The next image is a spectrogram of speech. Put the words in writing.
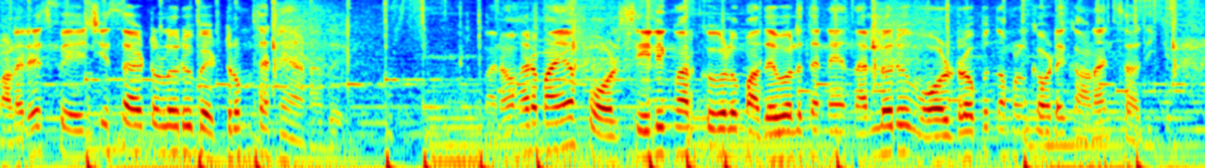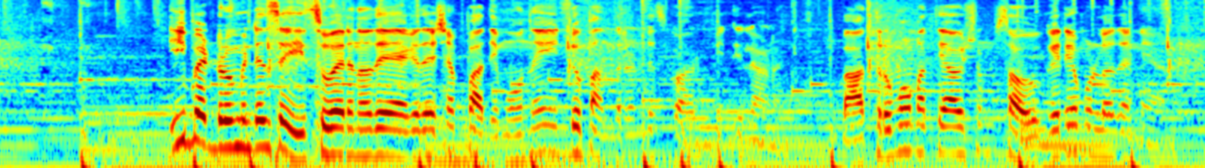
വളരെ സ്പേഷ്യസ് ആയിട്ടുള്ള ഒരു ബെഡ്റൂം തന്നെയാണത്. മനോഹരമായ ഫോൾ സീലിംഗ് വർക്കുകളും അതേപോലെ തന്നെ നല്ലൊരു വാൾഡ്രോബും നമ്മൾക്ക് അവിടെ കാണാൻ സാധിക്കും. ഈ ബെഡ്റൂമിന്റെ സൈസ് വരുന്നത് ഏകദേശം പതിമൂന്ന് ഇന്റു പന്ത്രണ്ട് സ്ക്വയർ ഫീറ്റിലാണ് ബാത്റൂമും അത്യാവശ്യം സൗകര്യമുള്ളത് തന്നെയാണ്.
